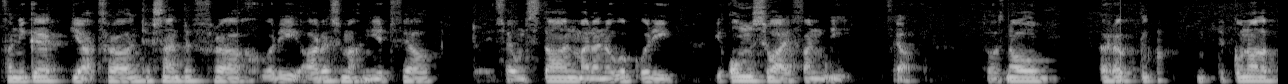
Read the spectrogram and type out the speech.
van die kerk, ja, vra 'n interessante vraag oor die aarde se magneetveld sy ontstaan, maar dan nou ook oor die die omswaai van die veld. So ons nou ruk dit kom nou al 'n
